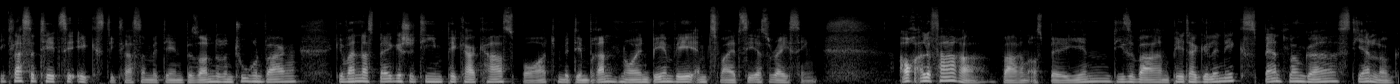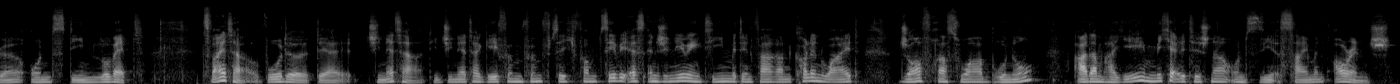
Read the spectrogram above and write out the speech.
Die Klasse TCX, die Klasse mit den besonderen Tourenwagen, gewann das belgische Team PKK Sport mit dem brandneuen BMW M2 CS Racing. Auch alle Fahrer waren aus Belgien. Diese waren Peter Gillenix, Bernd Longuin, Stian Longue und Steen Lovett. Zweiter wurde der Ginetta, die Ginetta G55 vom CWS Engineering Team mit den Fahrern Colin White, Jean-François Bruno, Adam Hayet, Michael Tischner und Simon Orange.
